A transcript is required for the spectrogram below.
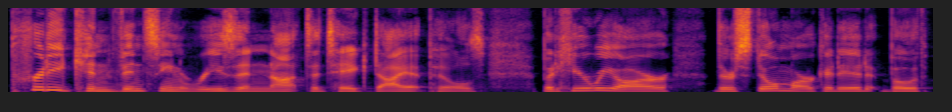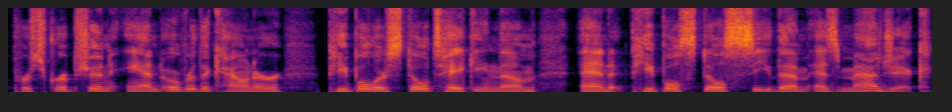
pretty convincing reason not to take diet pills. But here we are they're still marketed both prescription and over the counter. People are still taking them and people still see them as magic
